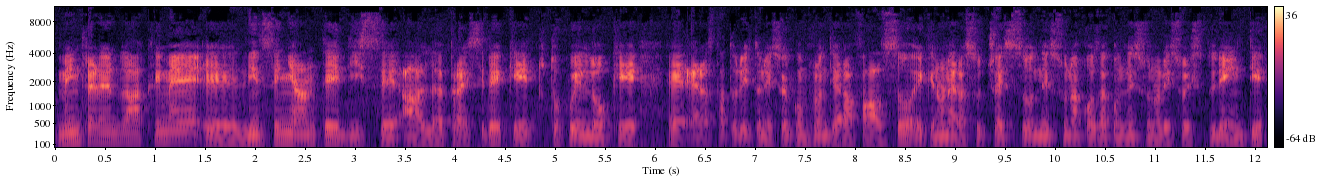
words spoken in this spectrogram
Mentre nelle lacrime eh, l'insegnante disse al preside che tutto quello che eh, era stato detto nei suoi confronti era falso e che non era successo nessuna cosa con nessuno dei suoi studenti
